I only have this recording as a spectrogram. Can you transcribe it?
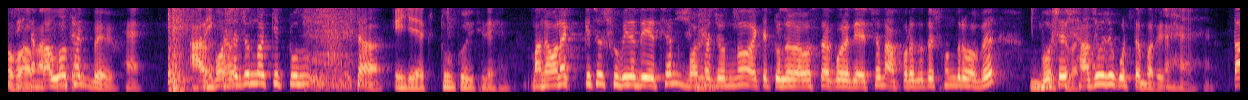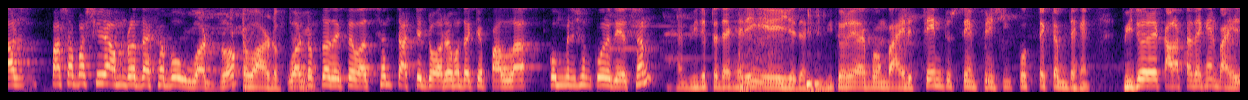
বাবা পাল্লো থাকবে? হ্যাঁ। আর বসার জন্য কি টুল এটা? এই যে একটা টুল করে দিছি দেখেন। মানে অনেক কিছু সুবিধা দিয়েছেন বসার জন্য একটা টুলের ব্যবস্থা করে দিয়েছেন। আপনারা যাতে সুন্দরভাবে বসে সাজুগুজু করতে পারে। হ্যাঁ হ্যাঁ তার পাশাপাশি আমরা দেখাবো ওয়ার্ড্রপ ওয়ার্ড্রপটা দেখতে পাচ্ছেন চারটি ডোরের মধ্যে একটা পাল্লা কম্বিনেশন করে দিয়েছেন। হ্যাঁ ভিতরটা দিই এই যে দেখেন ভিতরে এবং বাইরে সেম টু সেম ফিনিশিং প্রত্যেকটা দেখেন। ভিতরের কালারটা দেখেন বাইরে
